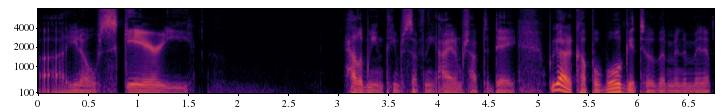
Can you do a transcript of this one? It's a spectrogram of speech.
uh, you know, scary Halloween themed stuff in the item shop today. We got a couple. We'll get to them in a minute.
